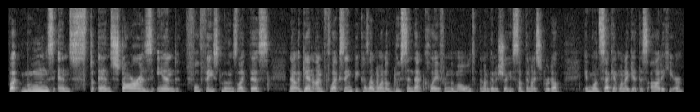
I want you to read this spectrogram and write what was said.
but moons and, st and stars and full-faced moons like this. Now again, I'm flexing because I want to loosen that clay from the mold, and I'm going to show you something I screwed up in one second when I get this out of here.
